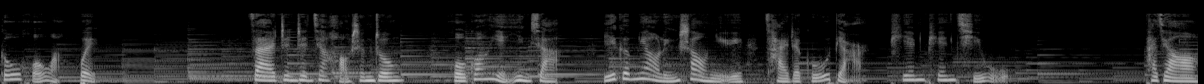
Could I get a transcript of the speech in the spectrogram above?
篝火晚会，在阵阵叫好声中，火光掩映下，一个妙龄少女踩着鼓点儿翩翩起舞。她叫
